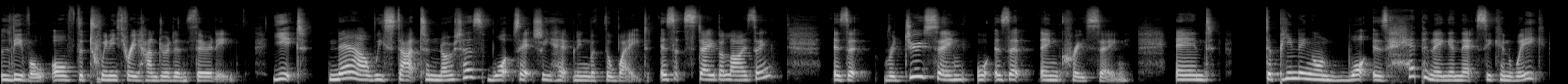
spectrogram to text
level of the 2330. Yet now we start to notice what's actually happening with the weight. Is it stabilizing? Is it reducing or is it increasing? And Depending on what is happening in that second week,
